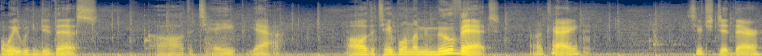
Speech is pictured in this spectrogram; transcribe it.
Oh wait, we can do this. Oh, the tape. Yeah. Oh, the tape won't let me move it. Okay. See what you did there.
